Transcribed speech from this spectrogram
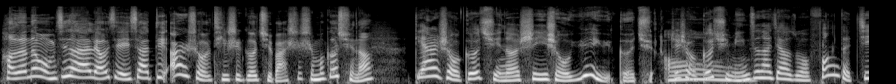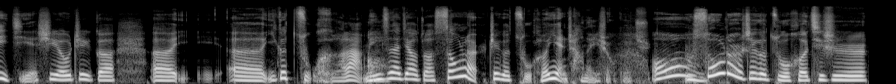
好的，那我们接下来了解一下第二首提示歌曲吧，是什么歌曲呢？第二首歌曲呢是一首粤语歌曲，这首歌曲名字呢叫做《风的季节》，是由这个呃呃一个组合啦，名字呢叫做 Solar 这个组合演唱的一首歌曲。哦，Solar 这个组合其实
